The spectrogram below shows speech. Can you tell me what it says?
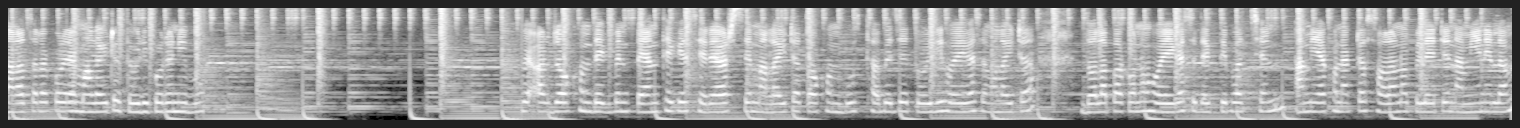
নাড়াচাড়া করে মালাইটা তৈরি করে নিব। আর যখন দেখবেন প্যান থেকে ছেড়ে আসছে মালাইটা, তখন বুঝতে হবে যে তৈরি হয়ে গেছে মালাইটা। দলা পাকানো হয়ে গেছে, দেখতে পাচ্ছেন। আমি এখন একটা সরানো প্লেটে নামিয়ে নিলাম।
